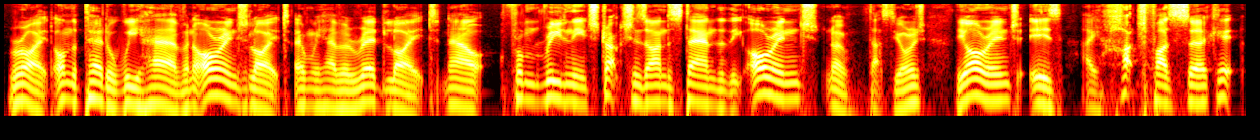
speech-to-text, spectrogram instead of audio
Right, on the pedal we have an orange light and we have a red light. Now, from reading the instructions, I understand that the orange, no, that's the orange. The orange is a Hutch Fuzz circuit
